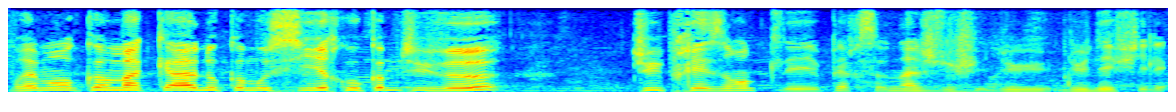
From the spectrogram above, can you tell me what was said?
vraiment comme à Cannes ou comme au cirque ou comme tu veux. Tu présentes les personnages du défilé.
